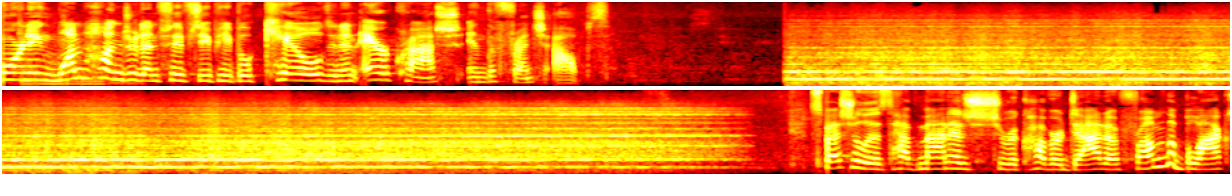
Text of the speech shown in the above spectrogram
Is mourning 150 people killed in an air crash in the French Alps. Specialists have managed to recover data from the black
